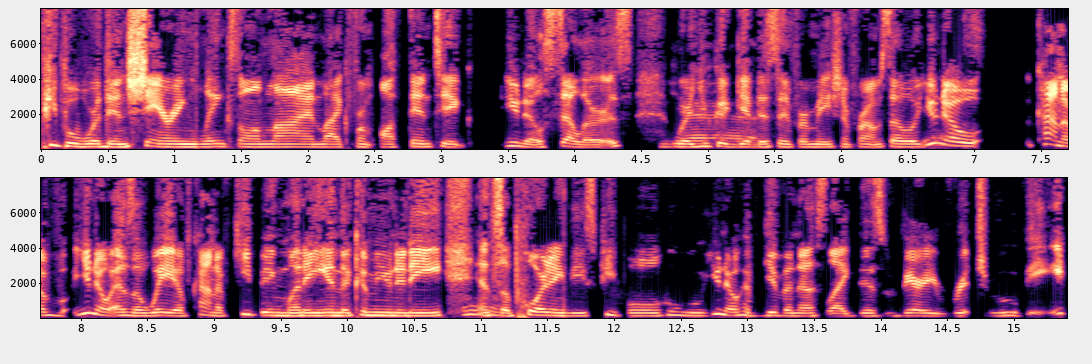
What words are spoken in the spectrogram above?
people were then sharing links online, like from authentic you know sellers yes. where you could get this information from so you know kind of you know as a way of kind of keeping money in the community mm. and supporting these people who you know have given us like this very rich movie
